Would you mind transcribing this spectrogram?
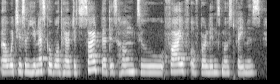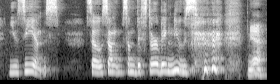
uh, which is a UNESCO World Heritage Site that is home to five of Berlin's most famous museums. So some some disturbing news. Yeah,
